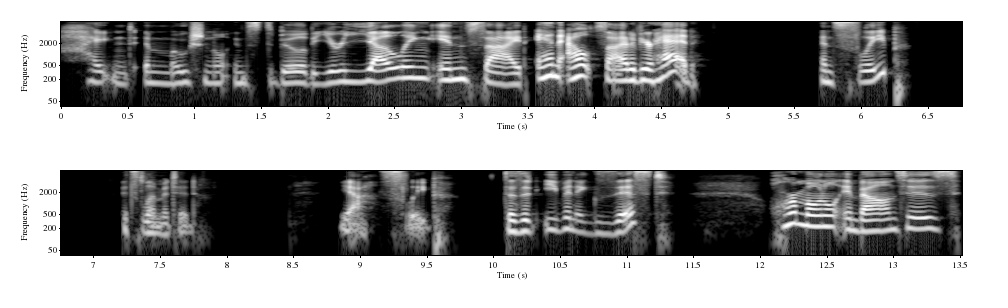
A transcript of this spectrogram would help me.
heightened emotional instability. You're yelling inside and outside of your head. And sleep, it's limited. Yeah, sleep. Does it even exist? Hormonal imbalances,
